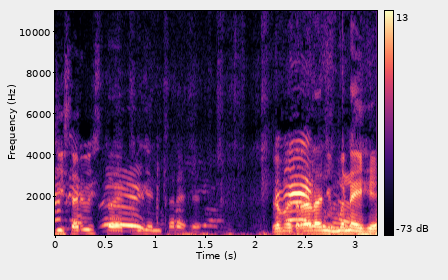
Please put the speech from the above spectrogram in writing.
હજી સર્વિસ તો એક કરે છે. રમત રાડાની બનાવી છે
